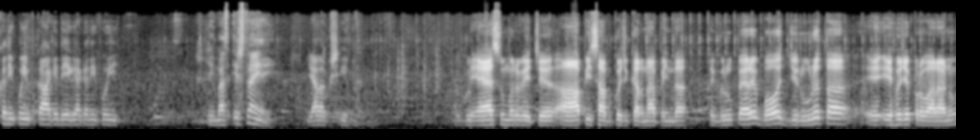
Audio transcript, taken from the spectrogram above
ਕਦੀ ਕੋਈ ਪਕਾ ਕੇ ਦੇ ਗਿਆ ਕਦੀ ਕੋਈ। ਤੇ ਬਸ ਇਸ ਤਰ੍ਹਾਂ ਹੀ ਹੈ ਜੀ ਜ਼ਿਆਦਾ ਕੁਛ ਨਹੀਂ। ਗੁਰੂ ਇਸ ਉਮਰ ਵਿੱਚ ਆਪ ਹੀ ਸਭ ਕੁਝ ਕਰਨਾ ਪੈਂਦਾ। ਤੇ ਗੁਰੂ ਪਿਆਰੇ ਬਹੁਤ ਜ਼ਰੂਰਤ ਆ ਇਹ- ਇਹੋ ਜਿਹੇ ਪਰਿਵਾਰਾਂ ਨੂੰ।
